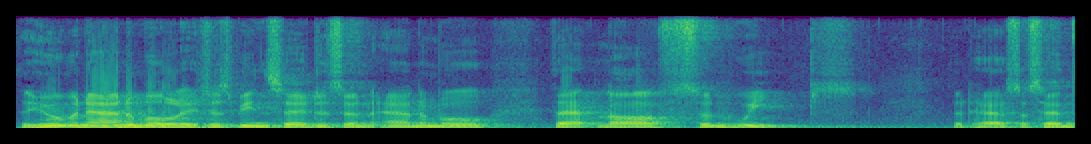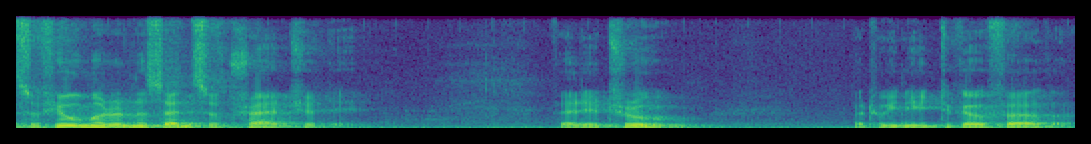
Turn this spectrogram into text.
The human animal, it has been said, is an animal that laughs and weeps, that has a sense of humor and a sense of tragedy. Very true, but we need to go further.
